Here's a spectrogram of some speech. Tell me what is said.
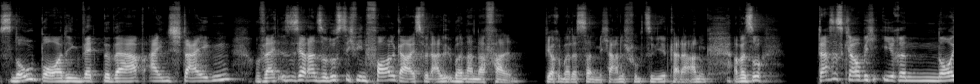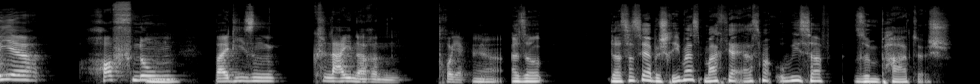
Snowboarding-Wettbewerb einsteigen. Und vielleicht ist es ja dann so lustig wie ein Fall Guys, wenn alle übereinander fallen. Wie auch immer das dann mechanisch funktioniert, keine Ahnung. Aber so, das ist, glaube ich, ihre neue Hoffnung mhm. bei diesen kleineren Projekten. Ja, also das, was du ja beschrieben hast, macht ja erstmal Ubisoft sympathisch.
